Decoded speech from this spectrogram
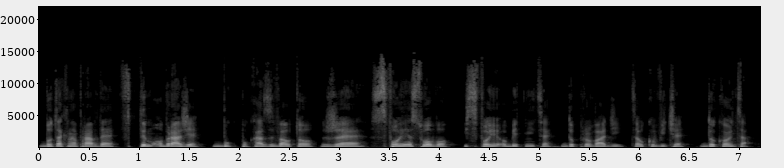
bo tak naprawdę w tym obrazie Bóg pokazywał to, że swoje słowo i swoje obietnice doprowadzi całkowicie do końca.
